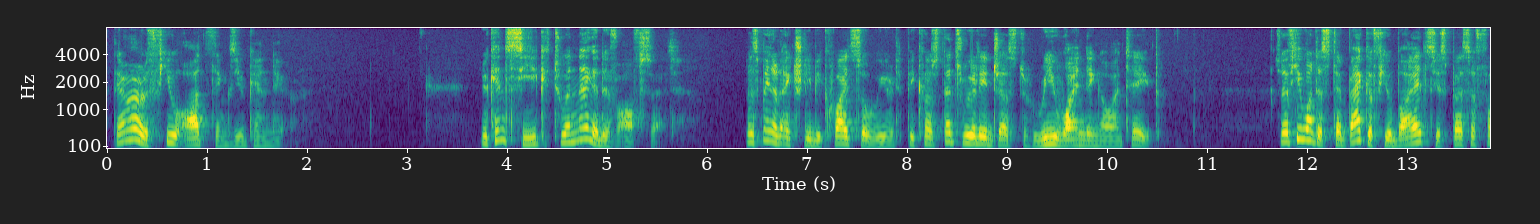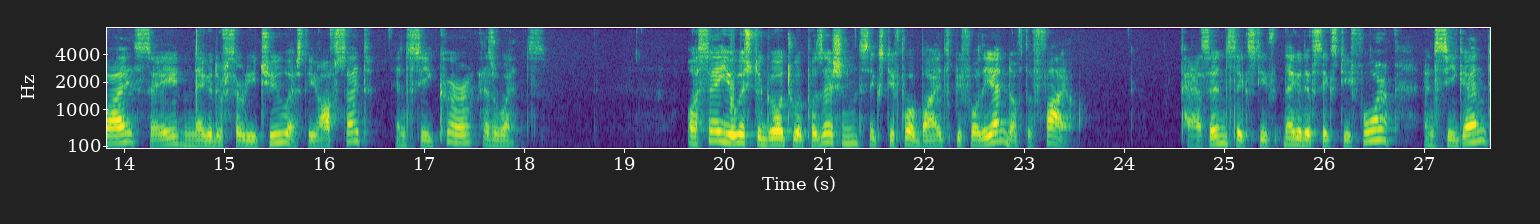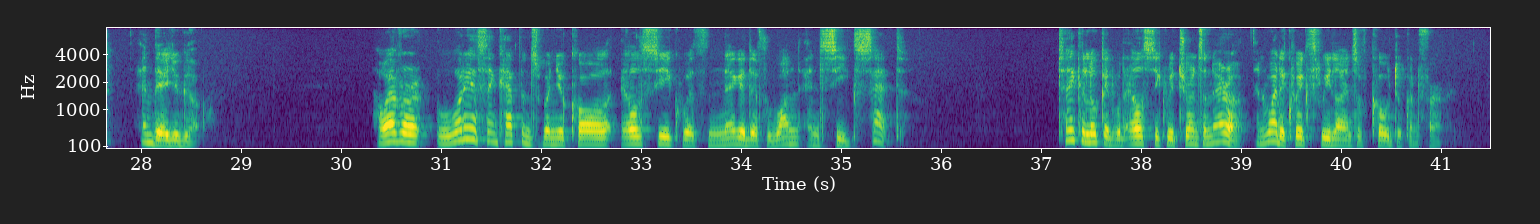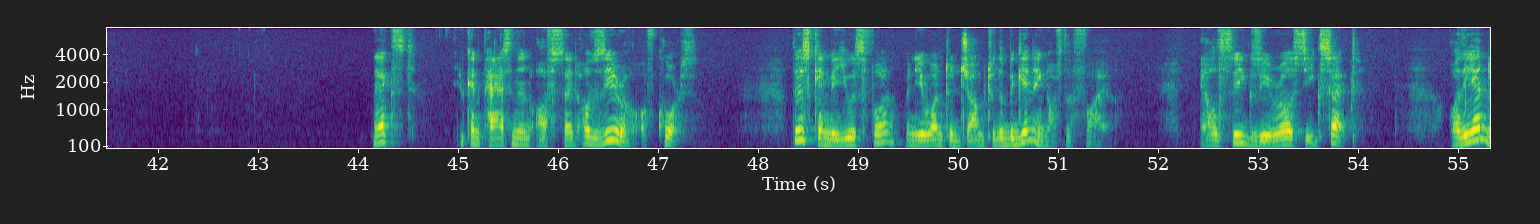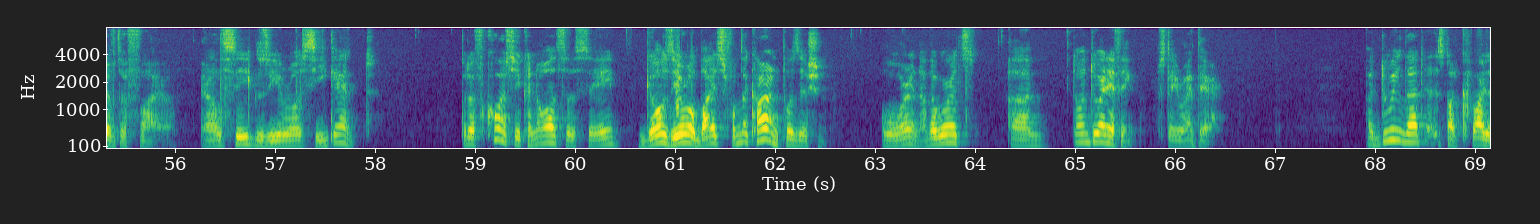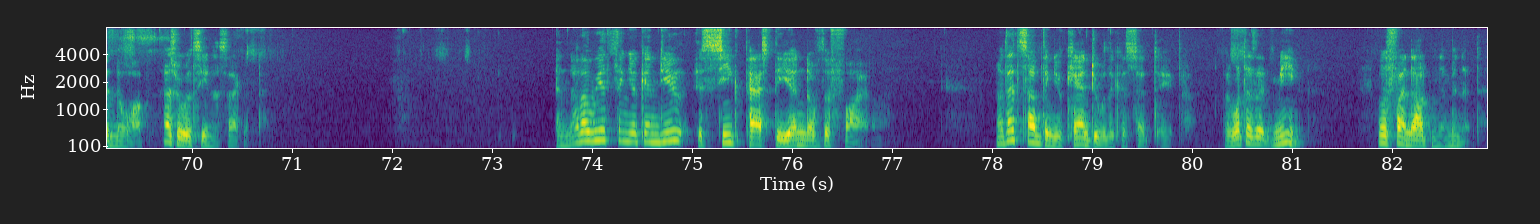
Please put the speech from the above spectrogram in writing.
there are a few odd things you can do. You can seek to a negative offset, this may not actually be quite so weird, because that's really just rewinding our tape. So if you want to step back a few bytes, you specify, say, negative 32 as the offset, and seek cur as whence. Or say you wish to go to a position 64 bytes before the end of the file. Pass in 60, negative 64 and seek end, and there you go. However, what do you think happens when you call lseek with negative 1 and seek set? Take a look at what lseek returns an error, and write a quick three lines of code to confirm. Next, you can pass in an offset of 0, of course. This can be useful when you want to jump to the beginning of the file, lseek 0 seek set, or the end of the file, lseek 0 seek end. But of course you can also say, go 0 bytes from the current position, or in other words, um, don't do anything, stay right there but doing that is not quite a no-op, as we will see in a second. Another weird thing you can do is seek past the end of the file. Now that's something you can't do with a cassette tape, but what does it mean? We'll find out in a minute.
